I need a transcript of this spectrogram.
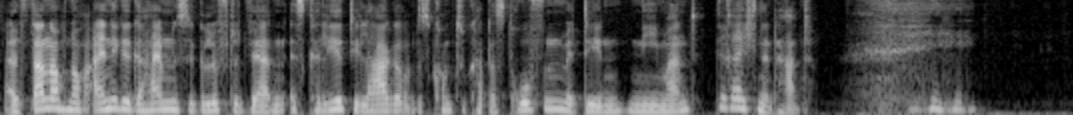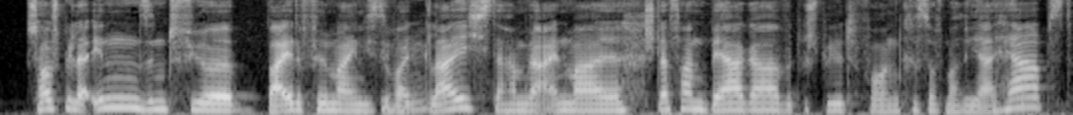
Als dann auch noch einige Geheimnisse gelüftet werden, eskaliert die Lage und es kommt zu Katastrophen, mit denen niemand gerechnet hat. SchauspielerInnen sind für beide Filme eigentlich soweit mhm. gleich. Da haben wir einmal Stefan Berger, wird gespielt von Christoph Maria Herbst.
